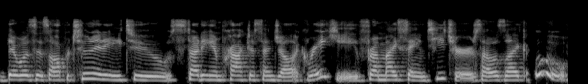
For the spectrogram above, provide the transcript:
there was this opportunity to study and practice angelic Reiki from my same teachers. I was like, ooh,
